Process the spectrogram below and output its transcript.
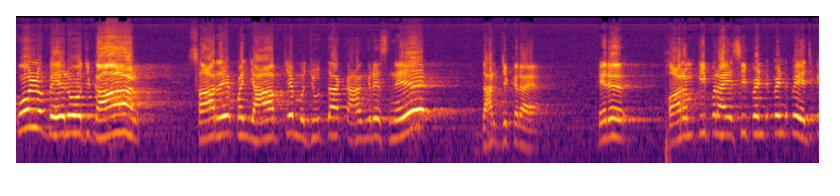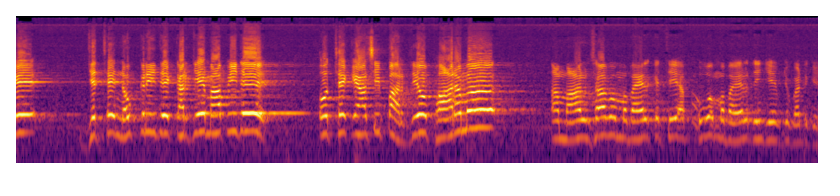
ਕੁੱਲ ਬੇਰੋਜ਼ਗਾਰ ਸਾਰੇ ਪੰਜਾਬ 'ਚ ਮੌਜੂਦਾ ਕਾਂਗਰਸ ਨੇ ਦਰਜ ਕਰਾਇਆ। ਫਿਰ ਫਾਰਮ ਕੀ ਭਰਾਏ ਸੀ ਪਿੰਡ ਪਿੰਡ ਭੇਜ ਕੇ, ਜਿੱਥੇ ਨੌਕਰੀ ਦੇ ਕਰਜ਼ੇ ਮਾਫੀ ਦੇ, ਉੱਥੇ ਕਿਹਾ ਸੀ, ਭਰ ਦਿਓ ਫਾਰਮ। ਆ ਮਾਨ ਸਾਹਿਬ, ਉਹ ਮੋਬਾਈਲ ਕਿੱਥੇ ਆ? ਉਹ ਮੋਬਾਈਲ ਦੀ ਜੇਬ ਚੋਂ ਕੱਢ ਕੇ।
